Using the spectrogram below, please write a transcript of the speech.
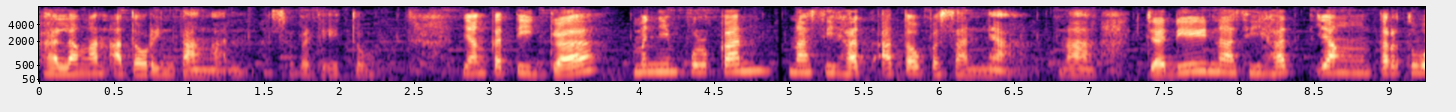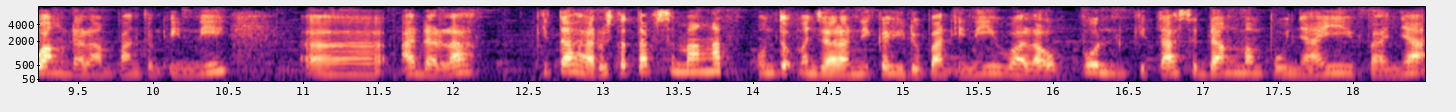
halangan atau rintangan seperti itu. Yang ketiga, menyimpulkan nasihat atau pesannya. Nah, jadi nasihat yang tertuang dalam pantun ini uh, adalah kita harus tetap semangat untuk menjalani kehidupan ini walaupun kita sedang mempunyai banyak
